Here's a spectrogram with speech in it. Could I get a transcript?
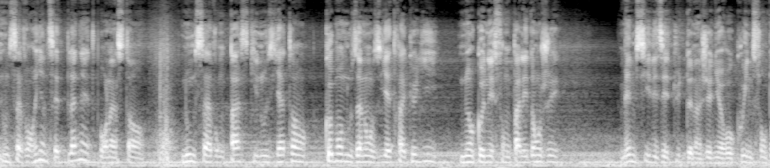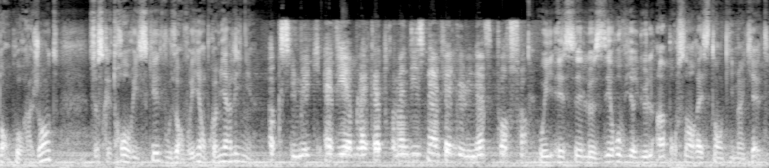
Nous ne savons rien de cette planète pour l'instant. Nous ne savons pas ce qui nous y attend, comment nous allons y être accueillis? Nous n'en connaissons pas les dangers. Même si les études de l'ingénieur O'Quinn sont encourageantes, ce serait trop risqué de vous envoyer en première ligne. Est viable à 99,9%. Oui, et c'est le 0,1% restant qui m'inquiète.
